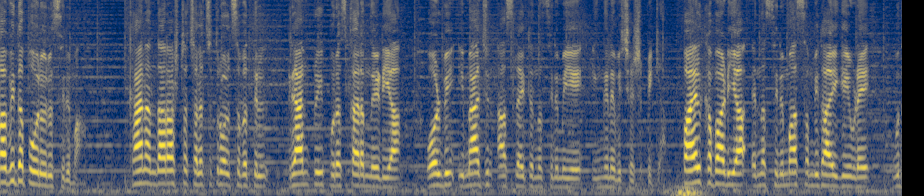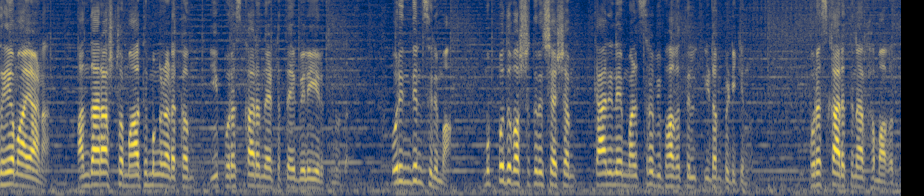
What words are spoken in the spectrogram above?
കവിത പോലൊരു സിനിമ. ഖാൻ അന്താരാഷ്ട്ര ചലച്ചിത്രോത്സവത്തിൽ ഗ്രാൻഡ് പ്രീ പുരസ്കാരം നേടിയ all we imagine as light എന്ന സിനിമയെ ഇങ്ങനെ വിശേഷിപ്പിക്കാം. പായൽ കബാഡിയ എന്ന സിനിമാ സംവിധായികയുടെ ഉദയമായാണ് അന്താരാഷ്ട്ര മാധ്യമങ്ങളടക്കം ഈ പുരസ്കാര നേട്ടത്തെ വിലയിരുത്തുന്നത്. ഒരു ഇന്ത്യൻ സിനിമ മുപ്പത് വർഷത്തിനു ശേഷം കാനിലെ മത്സര വിഭാഗത്തിൽ ഇടം പിടിക്കുന്നു. പുരസ്കാരത്തിന് അർഹമാകുന്നു.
